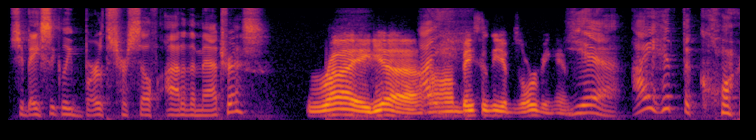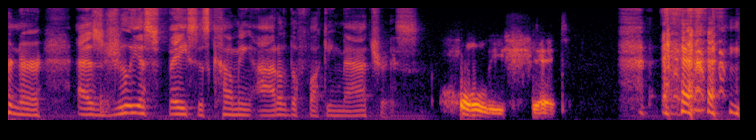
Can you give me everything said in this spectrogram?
she basically births herself out of the mattress. Right, yeah. I- um, basically absorbing him. Yeah, I hit the corner as Julia's face is coming out of the fucking mattress. Holy shit. and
